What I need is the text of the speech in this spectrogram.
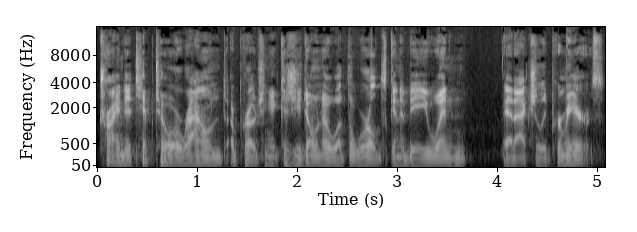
trying to tiptoe around approaching it because you don't know what the world's going to be when it actually premieres?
